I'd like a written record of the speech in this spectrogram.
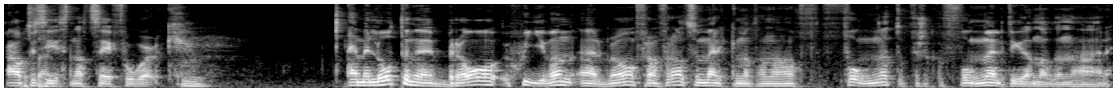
Ja, Och precis. Not safe for work. Nej, men låten är bra, skivan är bra. Framförallt så märker man att han har fångat och försöker fånga lite grann av den här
